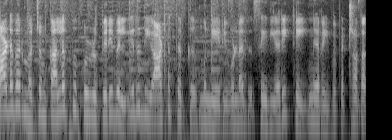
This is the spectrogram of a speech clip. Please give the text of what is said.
ஆடவர் மற்றும் கலப்பு குழு பிரிவில் இறுதி ஆட்டத்திற்கு முன்னேறியுள்ளது. செய்தி அறிக்கை நிறைவு பெற்றது.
